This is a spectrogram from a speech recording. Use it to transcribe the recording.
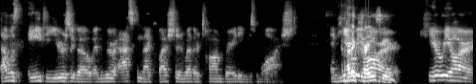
That was eight years ago, and we were asking that question whether Tom Brady was washed. And here we crazy. are. Here we are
